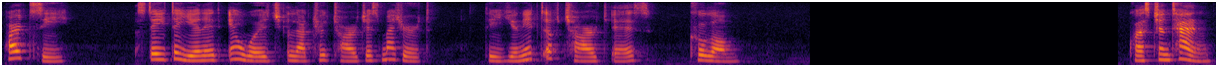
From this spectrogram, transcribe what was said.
Part C. State the unit in which electric charge is measured. The unit of charge is Coulomb. Question 10.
